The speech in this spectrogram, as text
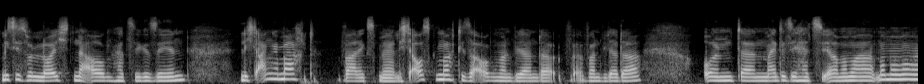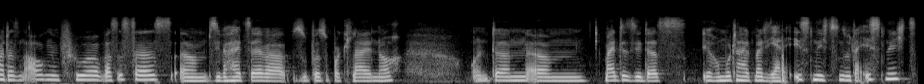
mäßig so leuchtende Augen hat sie gesehen. Licht angemacht, war nichts mehr. Licht ausgemacht, diese Augen waren wieder da. Waren wieder da. Und dann meinte sie halt zu ihrer Mama, Mama, Mama, da sind Augen im Flur, was ist das? Ähm, sie war halt selber super, super klein noch. Und dann ähm, meinte sie, dass ihre Mutter halt meinte, ja, da ist nichts und so, da ist nichts.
